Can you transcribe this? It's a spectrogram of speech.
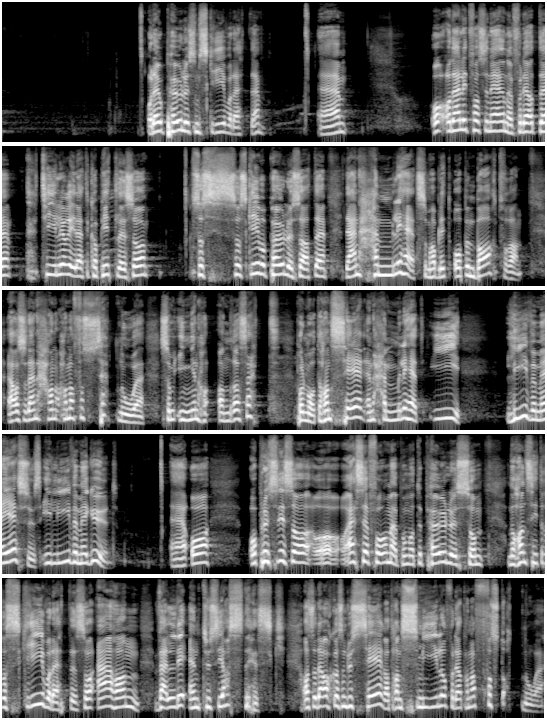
og Det er jo Paulus som skriver dette. Um, og, og, Det er litt fascinerende, at eh, tidligere i dette kapitlet så, så, så, skriver Paulus at det, det, er en hemmelighet som har blitt åpenbart for ham. Altså en, han, han, har fått sett noe som ingen andre har sett. på en måte. Han ser en hemmelighet i livet med Jesus, i livet med Gud. Eh, og og plutselig så, og Jeg ser for meg på en måte Paulus som Når han sitter og skriver dette, så er han veldig entusiastisk. Altså Det er akkurat som du ser at han smiler fordi at han har forstått noe.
